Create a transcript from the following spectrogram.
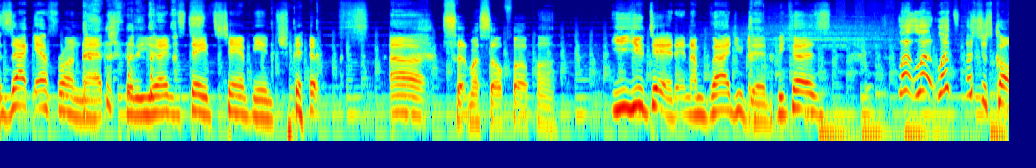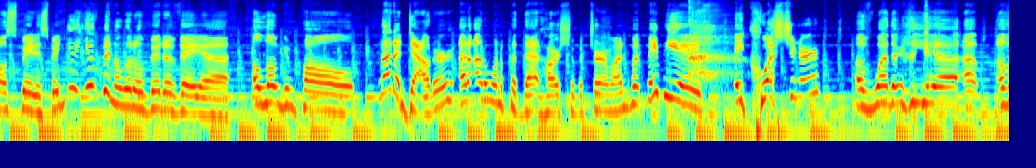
Zac Efron match for the United States Championship. Uh, Set myself up, huh? You, you did, and I'm glad you did because let, let, let's let's just call a spade a spade. You you've been a little bit of a uh, a Logan Paul, not a doubter. I, I don't want to put that harsh of a term on, but maybe a a questioner of whether he uh, of,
